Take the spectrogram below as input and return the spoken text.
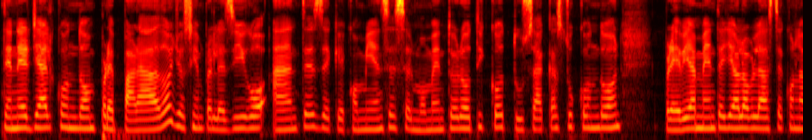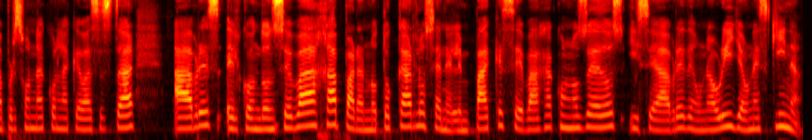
tener ya el condón preparado. Yo siempre les digo, antes de que comiences el momento erótico, tú sacas tu condón. Previamente ya lo hablaste con la persona con la que vas a estar, abres, el condón se baja para no tocarlo, o sea, en el empaque se baja con los dedos y se abre de una orilla, una esquina,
